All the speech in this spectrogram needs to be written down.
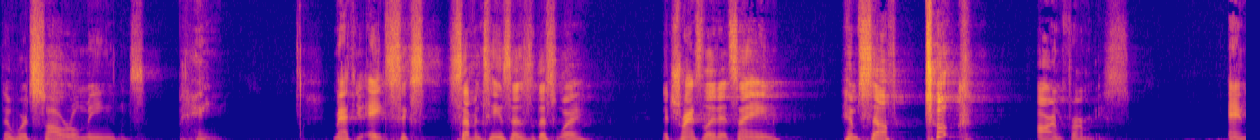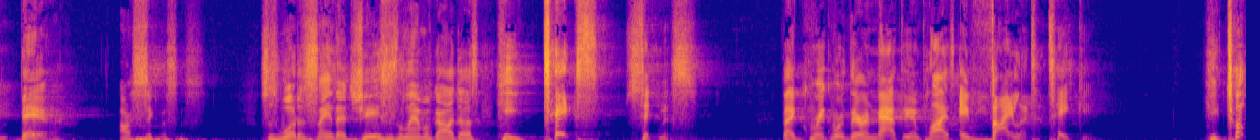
The word sorrow means pain. Matthew 8, 6, 17 says this way. They translate it saying, Himself took our infirmities and bear our sicknesses. So, what is saying that Jesus, the Lamb of God, does? He takes sickness. That Greek word there in Matthew implies a violent taking. He took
